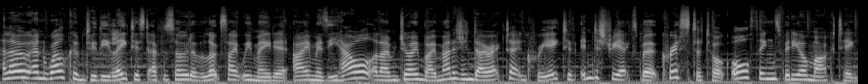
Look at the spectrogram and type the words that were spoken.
Hello and welcome to the latest episode of Looks Like We Made It. I'm Izzy Howell and I'm joined by Managing Director and Creative Industry Expert Chris to talk all things video marketing.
